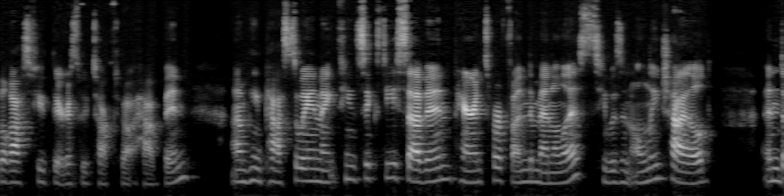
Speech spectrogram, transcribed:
the last few theorists we've talked about have been. Um, he passed away in 1967. Parents were fundamentalists. He was an only child and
